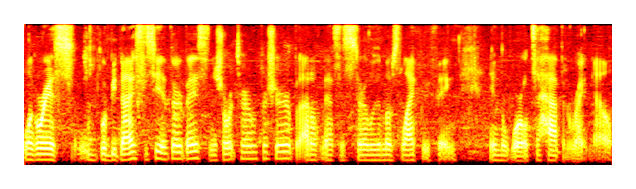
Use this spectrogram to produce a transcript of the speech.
Longoria would be nice to see at third base in the short term for sure, but I don't think that's necessarily the most likely thing in the world to happen right now.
